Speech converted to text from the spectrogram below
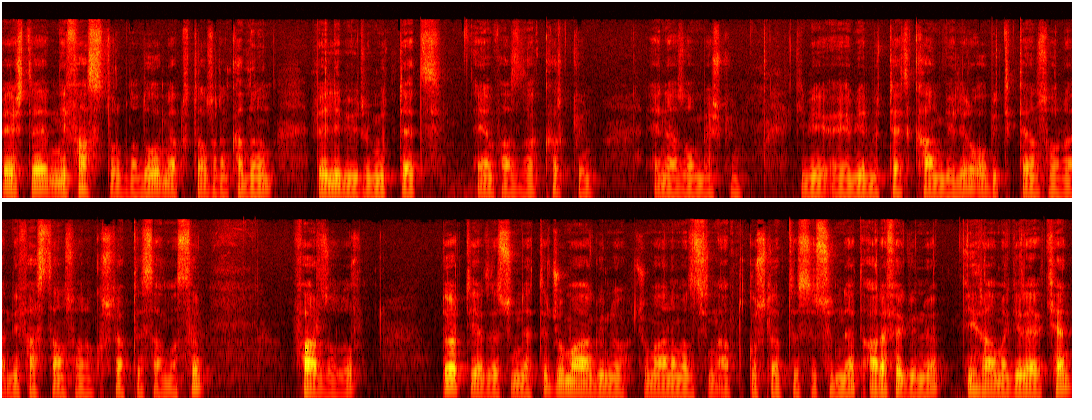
5 de nifas durumunda doğum yaptıktan sonra kadının belli bir müddet en fazla 40 gün en az 15 gün gibi e, bir müddet kan gelir. O bittikten sonra nifastan sonra gusül abdesti alması farz olur. Dört yerde de sünnettir. Cuma günü, cuma namazı için gusül abdesti sünnet. Arefe günü ihrama girerken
